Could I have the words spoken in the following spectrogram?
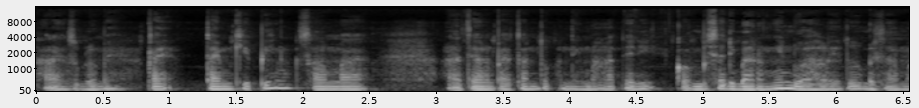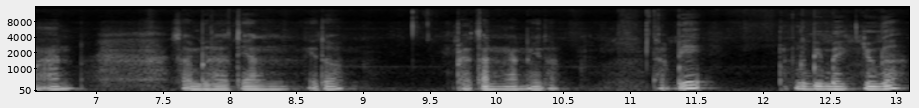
hal yang sebelumnya kayak timekeeping sama latihan pattern tuh penting banget. Jadi kok bisa dibarengin dua hal itu bersamaan sambil latihan itu pattern kan gitu. Tapi lebih baik juga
